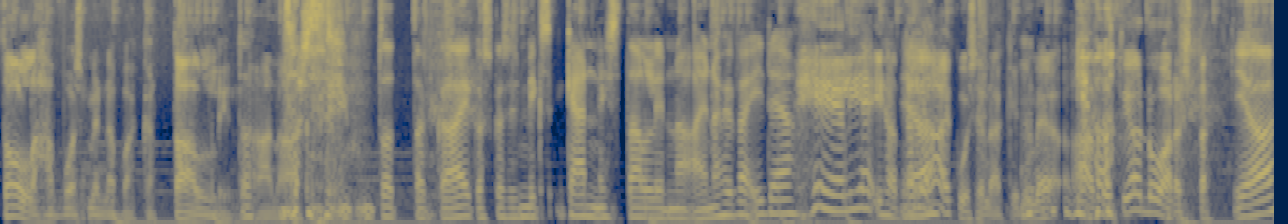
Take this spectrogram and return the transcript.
tollahan voisi mennä vaikka Tallinnaan Totta, asti. totta kai, koska siis miksi kännis Tallinna on aina hyvä idea. Heeliä ihan tällä aikuisenakin. Me ajateltiin jo nuoresta. Joo,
